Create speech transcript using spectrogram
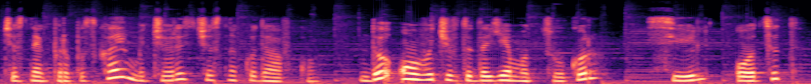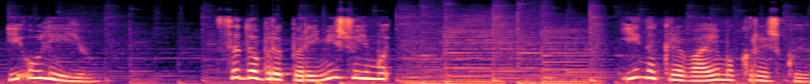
Чесник пропускаємо через чесникодавку. До овочів додаємо цукор, сіль, оцет і олію. Все добре перемішуємо і накриваємо кришкою.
